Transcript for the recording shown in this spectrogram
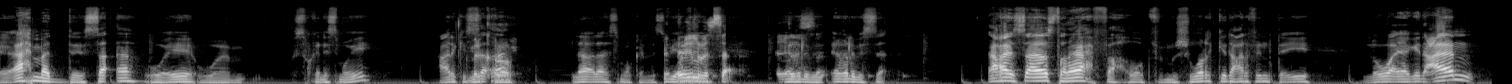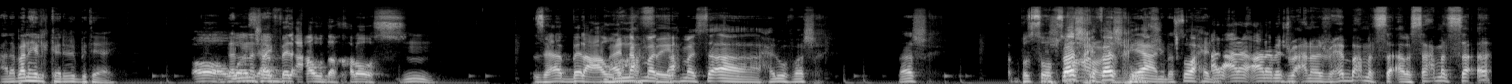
أحمد السقا وإيه و كان اسمه إيه؟ عارف من السقا؟ لا لا اسمه كان اسمه اغلب السقا. اغلب اغلب السقا. السقا يا اسطى رايح في في مشوار كده عارف انت إيه؟ اللي هو يا جدعان أنا بنهي الكارير بتاعي. آه اللي هو أنا ذهاب شايفه. بلا عوده خلاص. امم ذهاب بلا عوده مع ان احمد. احمد السقا حلو فشخ فشخ. بص هو فشخ فشخ. يعني بس هو حلو. أنا أنا أنا مش أنا مش بحب احمد السقا بس احمد السقا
